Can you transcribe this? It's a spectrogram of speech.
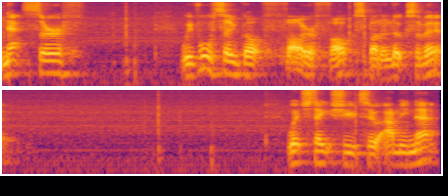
NetSurf. We've also got Firefox by the looks of it, which takes you to AmiNet.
